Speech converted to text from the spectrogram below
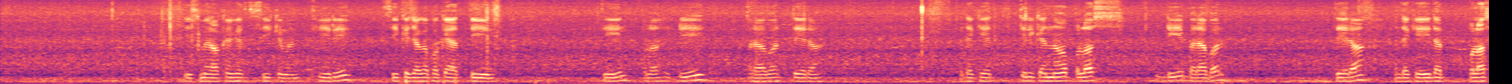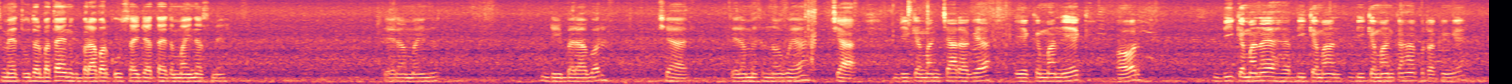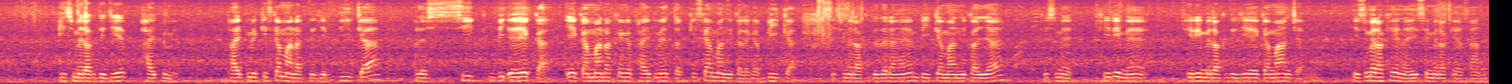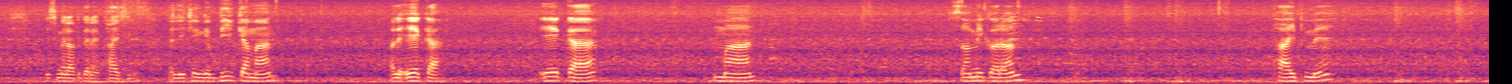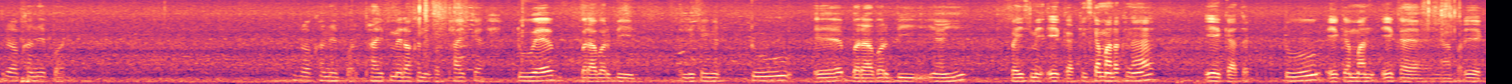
इसमें रखेंगे सी के मान, थ्री, सी के जगह पर क्या है? तीन। तीन प्लस डी बराबर तेरह। तो देखिए थ्री के नौ प्लस डी बराबर तेरह। देखिए, इधर प्लस में तो उधर बताए ना बराबर को उस साइड जाता है तो माइनस में। तेरह माइनस डी बराबर चार। तेरह में से नौ गया चार। डी के मान चार आ गया, ए के मान एक और बी के मान आया है, बी के मान, बी के मान कहाँ पर रखेंगे? इसमें रख दीजिए फाइव में। फाइव में किसका मान रख दीजिए? बी का पहले सी, बी, ए का। ए का मान रखेंगे फाइव में, तब किसका मान निकलेगा? बी का। इसमें रख दे रहे हैं, बी का मान निकल जाए, इसमें, थ्री में थ्री में रख दीजिए, ए का मान चाहे इसमें रखिए ना, इसी में रखिए आसान। इसमें रख दे रहे हैं फाइव में। तो लिखेंगे बी का मान पहले ए का ए का मान। समीकरण। फाइव में रखने पर। रखने पर। फाइव में रखने पर। फाइव का टू ए बराबर बी लिखेंगे टू ए बराबर बी यहीं। तो इसमें ए का किसका मान रखना है? ए का तो टू ए का मान, एक आया है, यहाँ पर एक।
